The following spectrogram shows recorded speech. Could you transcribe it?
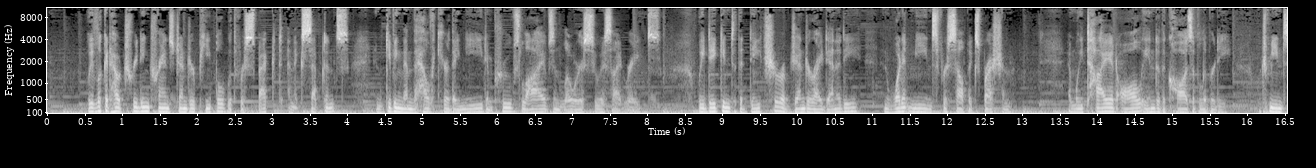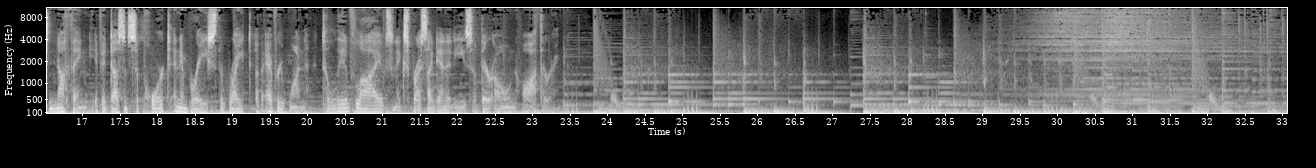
We look at how treating transgender people with respect and acceptance and giving them the healthcare they need improves lives and lowers suicide rates. We dig into the nature of gender identity and what it means for self expression. And we tie it all into the cause of liberty, which means nothing if it doesn't support and embrace the right of everyone to live lives and express identities of their own authoring.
